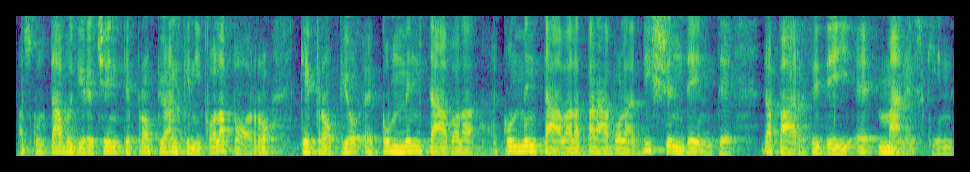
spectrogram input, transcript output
Ascoltavo di recente proprio anche Nicola Porro che proprio eh, commentava, la, commentava la parabola discendente da parte dei Maneskin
